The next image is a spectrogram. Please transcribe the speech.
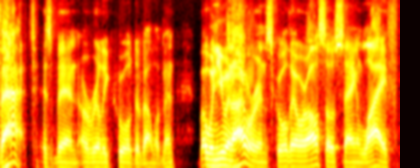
that has been a really cool development. But when you and I were in school, they were also saying life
